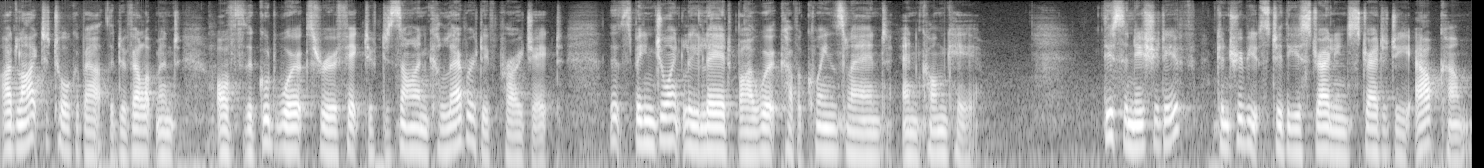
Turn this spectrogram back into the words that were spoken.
I'd like to talk about the development of the Good Work Through Effective Design collaborative project that's been jointly led by WorkCover Queensland and Comcare. This initiative contributes to the Australian strategy outcome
